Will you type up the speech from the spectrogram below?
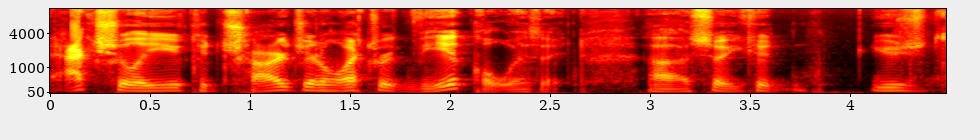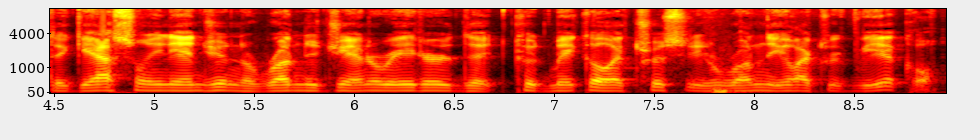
actually you could charge an electric vehicle with it. Uh, so you could use the gasoline engine to run the generator that could make electricity to run the electric vehicle.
